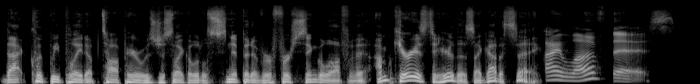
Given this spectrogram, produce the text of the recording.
That clip we played up top here was just like a little snippet of her first single off of it. I'm curious to hear this, I gotta say. I love this.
